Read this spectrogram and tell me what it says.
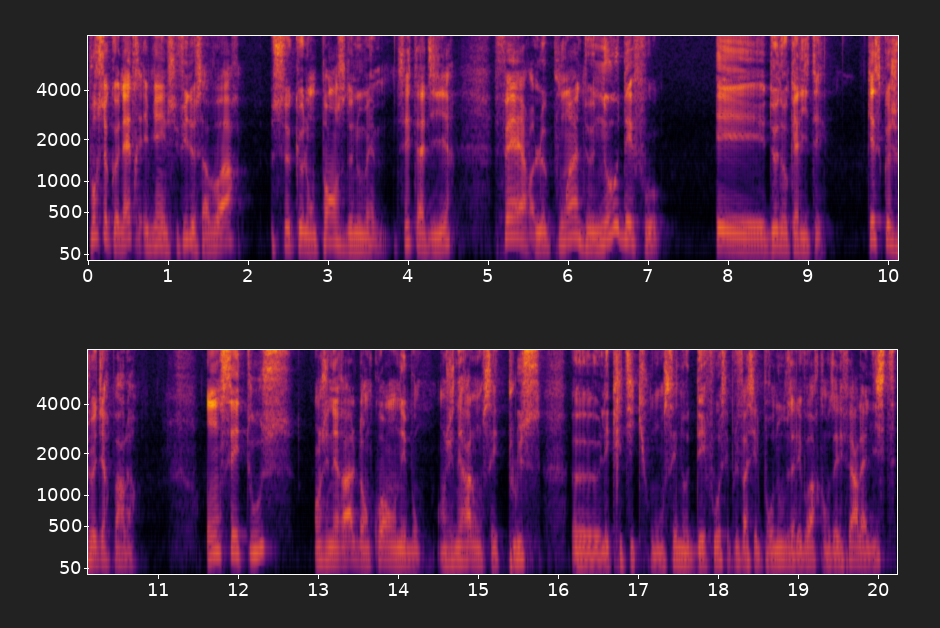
Pour se connaître, eh bien, il suffit de savoir ce que l'on pense de nous-mêmes, c'est-à-dire faire le point de nos défauts et de nos qualités. Qu'est-ce que je veux dire par là? On sait tous, en général, dans quoi on est bon. En général, on sait plus euh, les critiques, on sait nos défauts, c'est plus facile pour nous, vous allez voir quand vous allez faire la liste.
